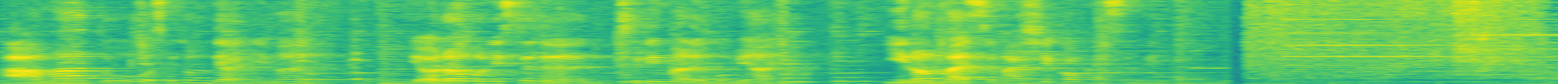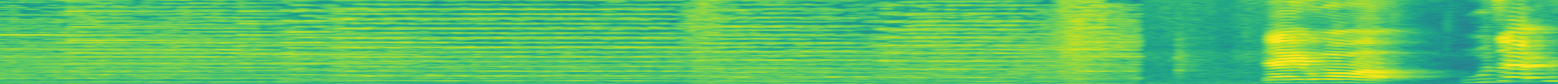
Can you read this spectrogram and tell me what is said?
아마도 세종대왕님은 여러분이 쓰는 줄임말을 보면 이런 말씀 하실 것 같습니다. 야, 이거 봐봐. 모자 옆에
